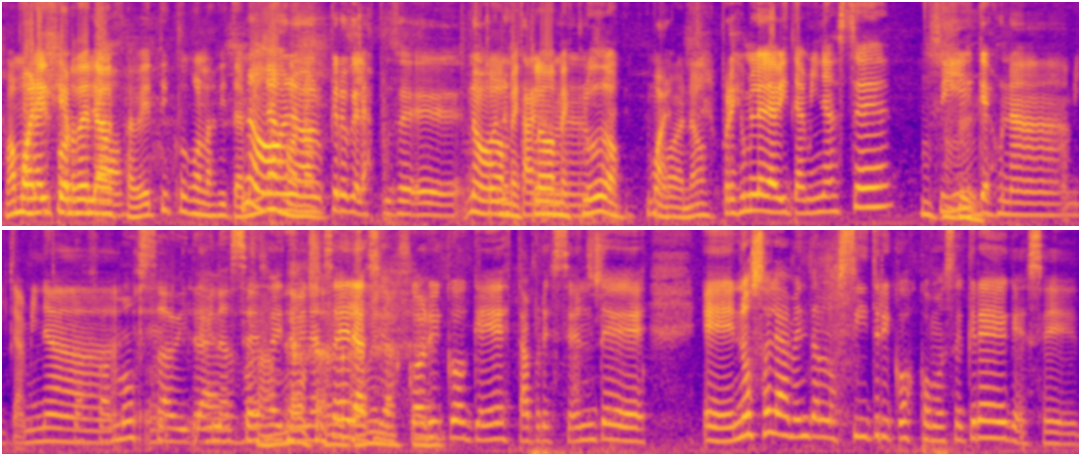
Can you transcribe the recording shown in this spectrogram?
¿Vamos a ir por del alfabético con las vitaminas? No, no, no, creo que las puse. No, ¿Todo no mezclado, mezcludo? Bueno, por ejemplo, la vitamina C, ¿sí? que es una vitamina. La famosa vitamina C. La vitamina C, el ácido ascórbico, que está presente eh, no solamente en los cítricos, como se cree, que se,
